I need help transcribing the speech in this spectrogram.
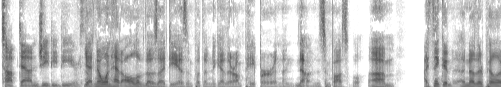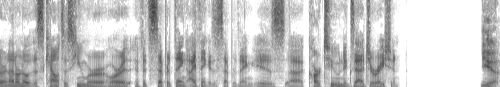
top down GDD or something. Yeah, no one had all of those ideas and put them together on paper, and then no, it's impossible. Um, I think an, another pillar, and I don't know if this counts as humor or if it's a separate thing. I think it's a separate thing. Is uh, cartoon exaggeration. Yeah,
